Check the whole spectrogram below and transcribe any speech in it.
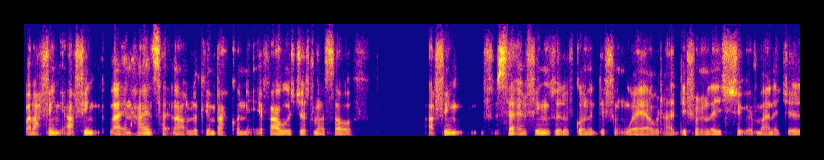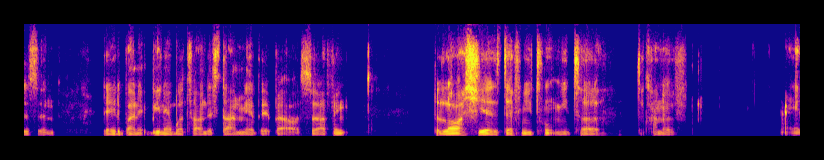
But I think I think like in hindsight now, looking back on it, if I was just myself, I think certain things would have gone a different way. I would have had a different relationship with managers and they'd have been, able to understand me a bit better. So I think the last year has definitely taught me to to kind of eh,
